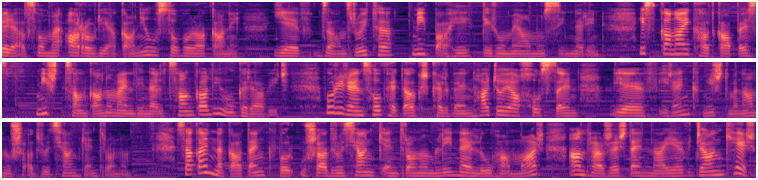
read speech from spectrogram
վերածվում է առօրյականի ու սովորականի եւ ձանձրույթը մի պահի տիրում է ամուսիններին։ Իսկ կանայք հատկապես միշտ ցանկանում են լինել ցանկալի ու գրավիչ, որ իրենցով հետաքրքրվեն, հաճոյախոսեն եւ իրենք միշտ մնան ուշադրության կենտրոնում։ Սակայն նկատենք, որ ուշադրության կենտրոնում լինելու համար անհրաժեշտ են նաև ջանքեր,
